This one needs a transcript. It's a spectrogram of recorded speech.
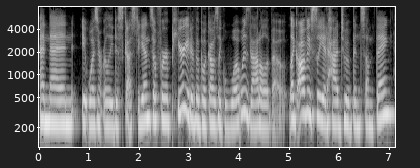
And then it wasn't really discussed again. So for a period of the book, I was like, what was that all about? Like, obviously, it had to have been something,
